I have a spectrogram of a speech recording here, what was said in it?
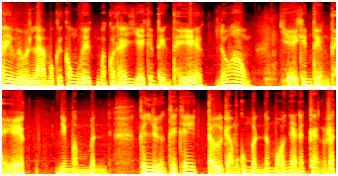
thay vì mình làm một cái công việc mà có thể dễ kiếm tiền thiệt, đúng không? Dễ kiếm tiền thiệt. Nhưng mà mình, cái lương, cái cái tự trọng của mình nó mỗi ngày nó càng rách.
